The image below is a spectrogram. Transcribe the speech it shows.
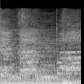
Menschen an Bord.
